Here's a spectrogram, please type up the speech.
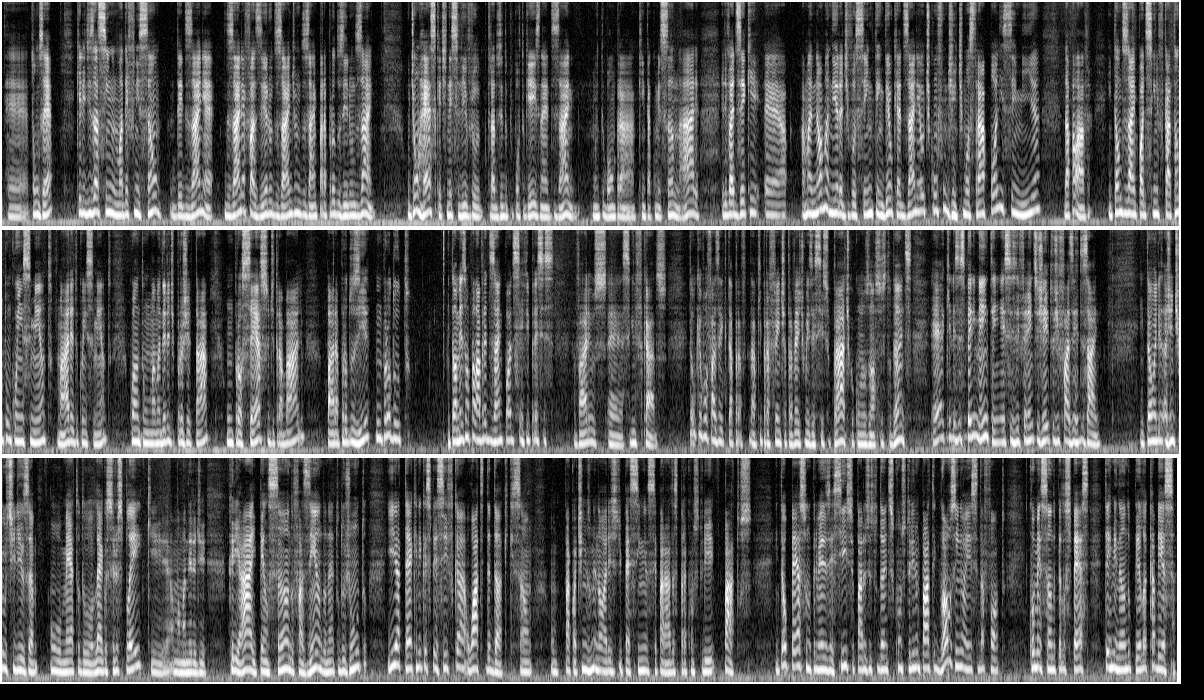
é, Tom Zé, que ele diz assim, uma definição de design é design é fazer o design de um design para produzir um design. O John Haskett, nesse livro traduzido para o português, né, Design, muito bom para quem está começando na área, ele vai dizer que é, a melhor maneira de você entender o que é design é eu te confundir, te mostrar a polissemia da palavra. Então, design pode significar tanto um conhecimento, uma área do conhecimento, quanto uma maneira de projetar um processo de trabalho para produzir um produto. Então, a mesma palavra design pode servir para esses vários é, significados. Então, o que eu vou fazer daqui para frente, através de um exercício prático com os nossos estudantes, é que eles experimentem esses diferentes jeitos de fazer design. Então, ele, a gente utiliza o método Lego Serious Play, que é uma maneira de criar e pensando, fazendo, né, tudo junto, e a técnica específica What the Duck, que são um, pacotinhos menores de pecinhas separadas para construir patos. Então eu peço no primeiro exercício para os estudantes construírem um pato igualzinho a esse da foto, começando pelos pés, terminando pela cabeça.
